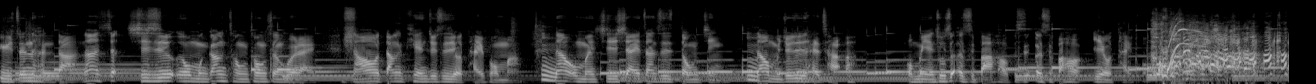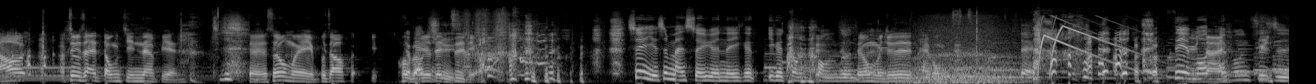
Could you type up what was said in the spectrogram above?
雨真的很大。那像其实我们刚从冲绳回来，然后当天就是有台风嘛。那我们其实下一站是东京，那我们就是还差啊，我们演出是二十八号，可是二十八号也有台风，然后就在东京那边。对，所以我们也不知道会会不会又在滞留，所以也是蛮随缘的一个一个状况，对不对？所以我们就是台风之子。对。CMO 台风之子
